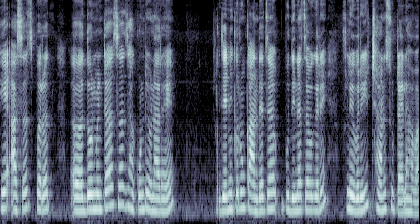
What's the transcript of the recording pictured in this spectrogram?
हे असंच परत दोन मिनटं असं झाकून ठेवणार आहे जेणेकरून कांद्याचा पुदिन्याचा वगैरे फ्लेवरही छान सुटायला हवा.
